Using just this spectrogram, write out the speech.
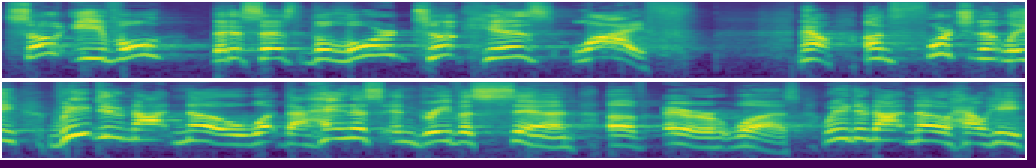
So evil that it says the Lord took his life. Now, unfortunately, we do not know what the heinous and grievous sin of error was. We do not know how he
